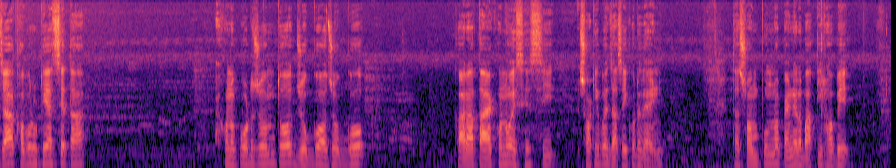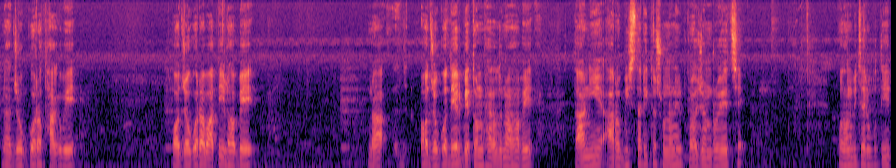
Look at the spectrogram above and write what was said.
যা খবর উঠে আসছে তা এখনও পর্যন্ত যোগ্য, অযোগ্য কারা তা এখনও এসএসসি সঠিকভাবে যাচাই করে দেয়নি। তা সম্পূর্ণ প্যানেল বাতিল হবে না যোগ্যরা থাকবে? অযোগ্যরা বাতিল হবে না অযোগ্যদের বেতন ফেরত না হবে? তা নিয়ে আরও বিস্তারিত শুনানির প্রয়োজন রয়েছে। প্রধান বিচারপতির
